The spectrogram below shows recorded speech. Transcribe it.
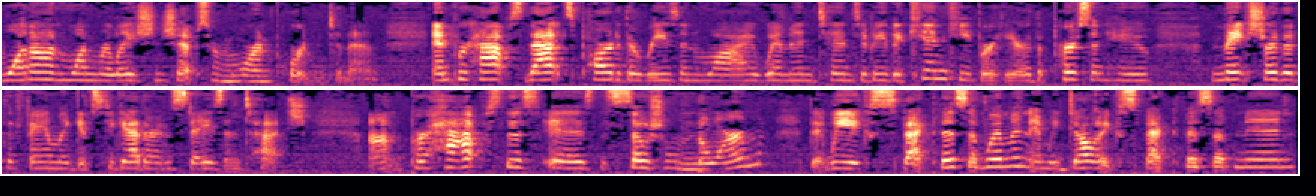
one on one relationships are more important to them. And perhaps that's part of the reason why women tend to be the kin keeper here, the person who makes sure that the family gets together and stays in touch. Um, perhaps this is the social norm that we expect this of women and we don't expect this of men.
